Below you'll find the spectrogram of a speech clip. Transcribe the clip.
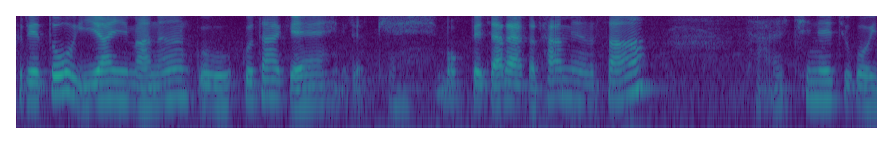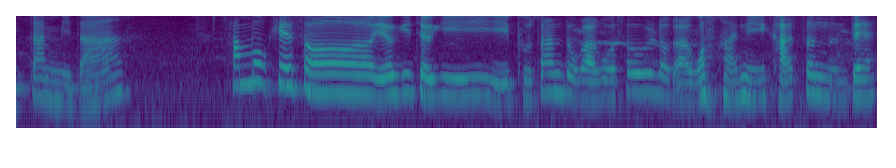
그래도 이 아이만은 꿋꿋하게 이렇게 목대 자락을 하면서 잘 지내주고 있답니다. 삽목해서 여기저기 부산도 가고 서울도 가고 많이 갔었는데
